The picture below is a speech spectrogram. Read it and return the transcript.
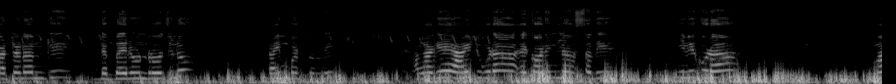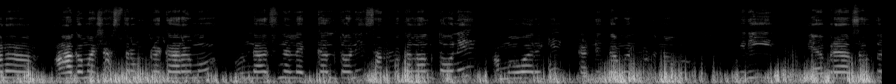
కట్టడానికి డెబ్బై రెండు రోజులు టైం పడుతుంది. అలాగే హైట్ కూడా అకార్డింగ్లీ వస్తుంది. ఇవి కూడా మన ఆగమ శాస్త్రం ప్రకారము ఉండాల్సిన లెక్కలతోని సర్వకళలతోని అమ్మవారికి కట్టిద్దాం అనుకుంటున్నాము. ఇది వ్యయప్రయాసాలతో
